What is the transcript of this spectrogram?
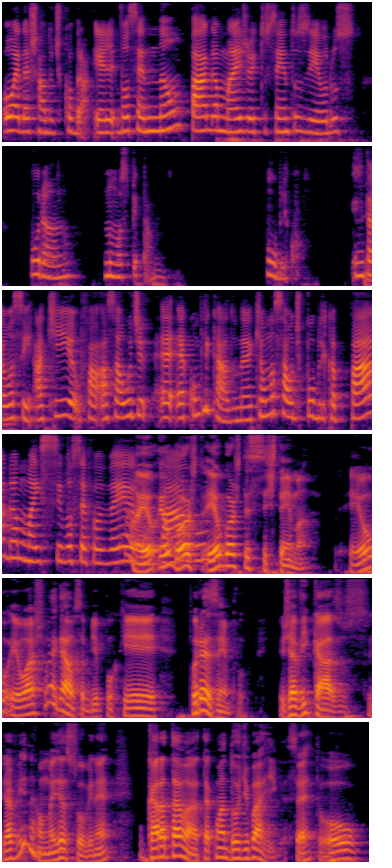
ou é deixado de cobrar. Ele, você não paga mais de 800 euros por ano num hospital hum. público. Então, assim, aqui a saúde é, é, complicado, né? Que é uma saúde pública paga, mas se você for ver. Não, eu, eu, pago... eu, gosto, eu gosto desse sistema. Eu, eu acho legal, sabia? Porque, por exemplo, eu já vi casos, já vi não, mas já soube, né? O cara tá lá, tá com uma dor de barriga, certo? Ou,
